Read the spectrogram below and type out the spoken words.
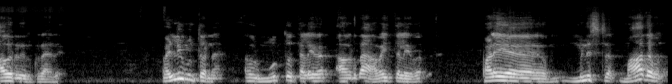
அவர் இருக்கிறாரு வள்ளிமுத்தண்ணன் அவர் மூத்த தலைவர் அவர் தான் அவைத்தலைவர் பழைய மினிஸ்டர் மாதவன்.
